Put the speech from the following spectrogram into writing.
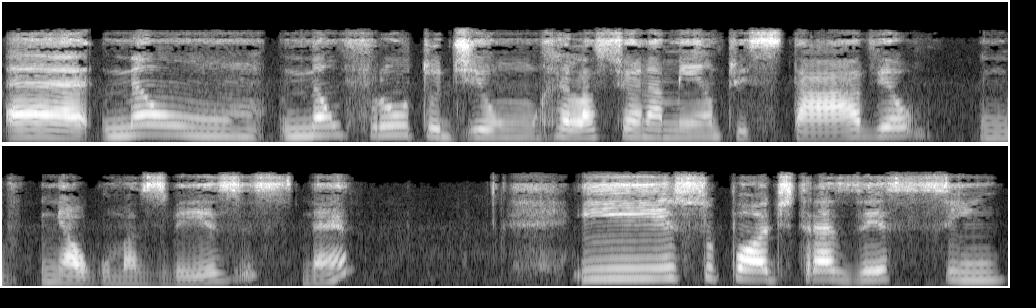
é, não, não fruto de um relacionamento estável, em, em algumas vezes, né? E isso pode trazer, sim,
